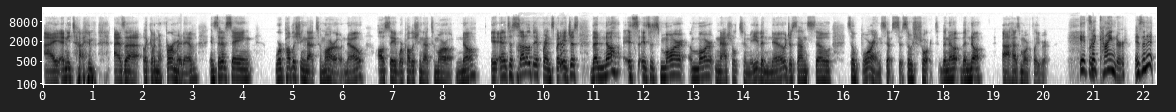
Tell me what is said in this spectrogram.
I anytime as a like an affirmative, instead of saying we're publishing that tomorrow. No, I'll say we're publishing that tomorrow. No. It, and it's a subtle difference, but it just the no, it's it's just more more natural to me. The no just sounds so so boring, so so, so short. The no, the no uh, has more flavor. It's like kinder, isn't it?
